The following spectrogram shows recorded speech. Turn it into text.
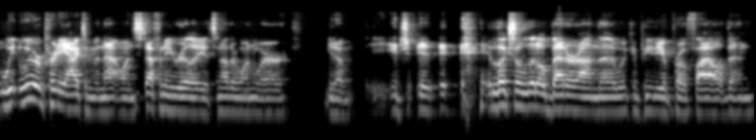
we, we were pretty active in that one. Stephanie really, it's another one where you know it, it it, it looks a little better on the Wikipedia profile than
